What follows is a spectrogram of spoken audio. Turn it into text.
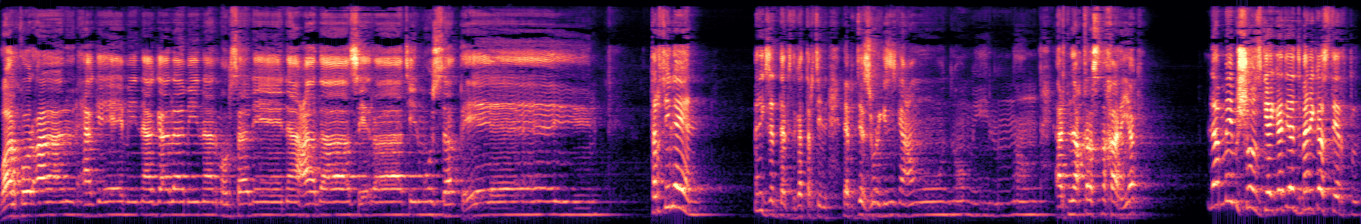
والقرآن الحكيم إنك لمن المرسلين على صراط مستقيم. ترتيلين. مالك زاد داك الترتيل لا بدا زوال كيزيد كنعوذ من عرفت نقرا سنخار ياك؟ لا ميم شوز كي قاعد يد ماني كاستيرتل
